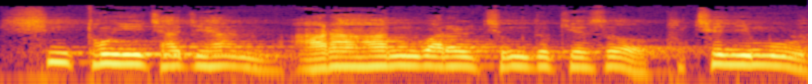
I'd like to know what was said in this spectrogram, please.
신통이 자제한 아라한과를 정득해서 부처님의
